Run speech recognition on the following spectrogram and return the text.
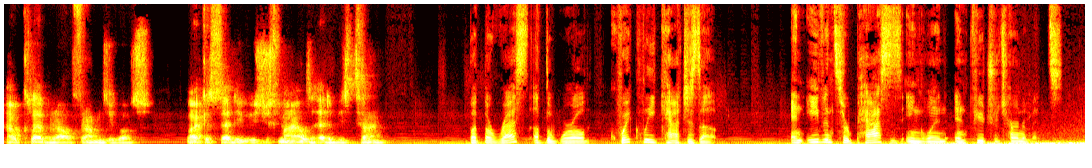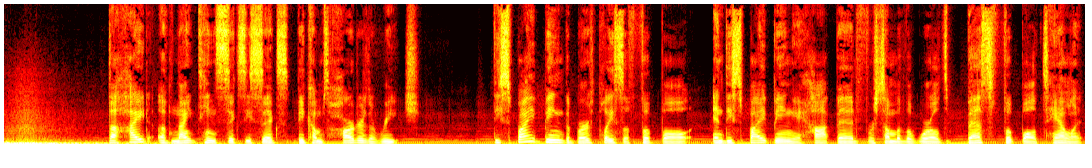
how clever Alf Ramsey was. Like I said, he was just miles ahead of his time. But the rest of the world quickly catches up and even surpasses England in future tournaments. The height of 1966 becomes harder to reach. Despite being the birthplace of football and despite being a hotbed for some of the world's best football talent,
